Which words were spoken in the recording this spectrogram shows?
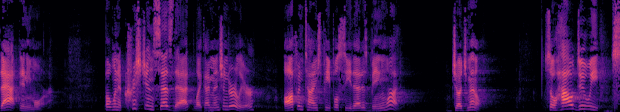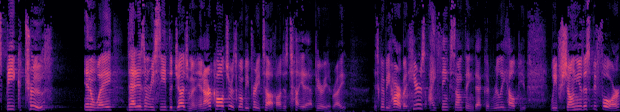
that anymore. But when a Christian says that, like I mentioned earlier, oftentimes people see that as being what? Judgmental. So, how do we speak truth in a way that isn't received the judgment? In our culture, it's going to be pretty tough. I'll just tell you that, period, right? It's going to be hard. But here's, I think, something that could really help you. We've shown you this before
